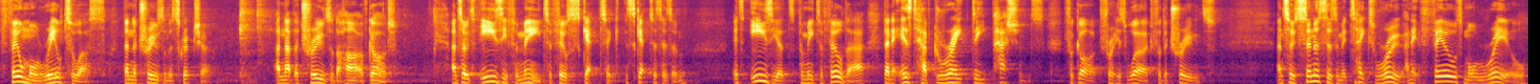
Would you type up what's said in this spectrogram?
feel more real to us than the truths of the scripture, and that the truths of the heart of God. And so it's easy for me to feel skeptic, skepticism. It's easier for me to feel that than it is to have great, deep passions for God, for His word, for the truths. And so cynicism, it takes root and it feels more real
